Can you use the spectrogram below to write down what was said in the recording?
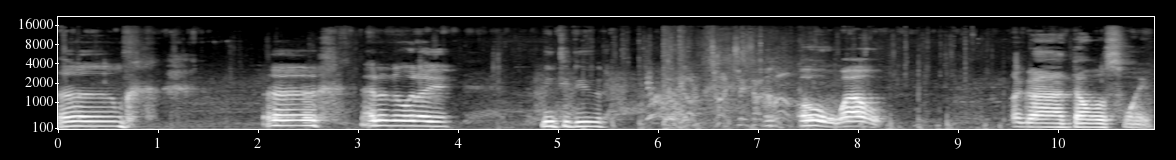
um, uh, I don't know what I need to do. Oh wow, I got double swipe.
